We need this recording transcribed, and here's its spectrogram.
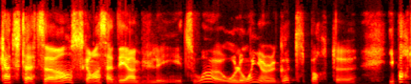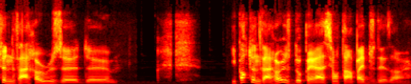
quand tu avances, tu commences à déambuler et tu vois au loin, il y a un gars qui porte euh, il porte une vareuse de il porte une vareuse d'opération Tempête du désert.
